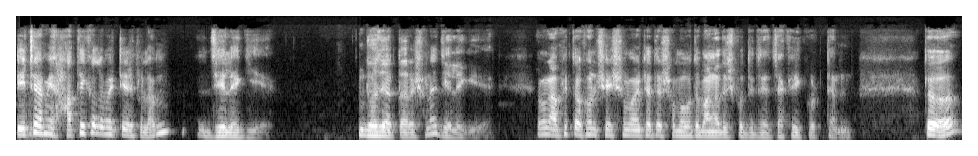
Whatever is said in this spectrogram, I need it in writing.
এটা আমি হাতে কলমে টের পেলাম জেলে গিয়ে। ২০১৩ সনে জেলে গিয়ে। এবং আপনি তখন সেই সময়টাতে সম্ভবত বাংলাদেশ প্রতিদিনে চাকরি করতেন। তো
